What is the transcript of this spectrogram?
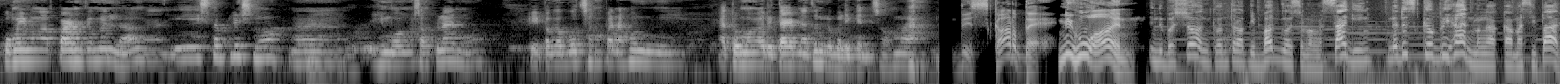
kung may mga farm ka man lang, i-establish mo, uh, himon mo sa plano. Kay pagabot sa panahon, atong mga retired naton kabalikan sa uma. Diskarte ni Juan. Inobasyon kontra tibagnol sa mga saging na diskubrihan mga kamasipag.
